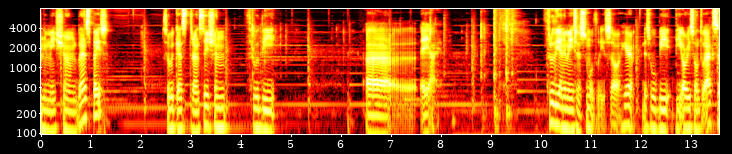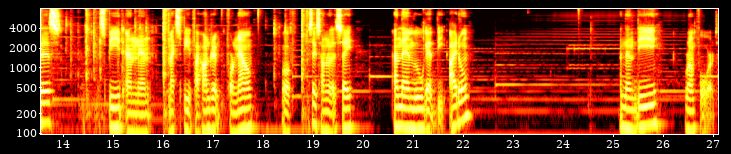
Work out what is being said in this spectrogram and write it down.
animation blend space so we can transition through the uh, AI through the animation smoothly. So here this will be the horizontal axis speed and then max speed 500 for now. Or 600 let's say. And then we will get the idle. And then the run forward.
